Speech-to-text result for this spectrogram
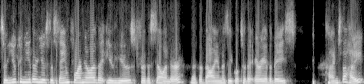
So you can either use the same formula that you used for the cylinder, that the volume is equal to the area of the base times the height,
